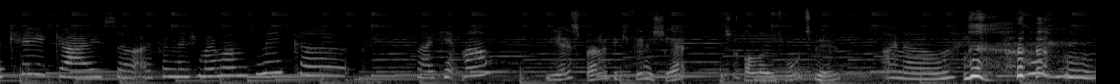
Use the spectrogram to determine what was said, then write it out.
Okay, guys. So I finished my mom's makeup. Like it, mom? Yes, but I don't think you finished yet. You still got loads more to do. I know.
